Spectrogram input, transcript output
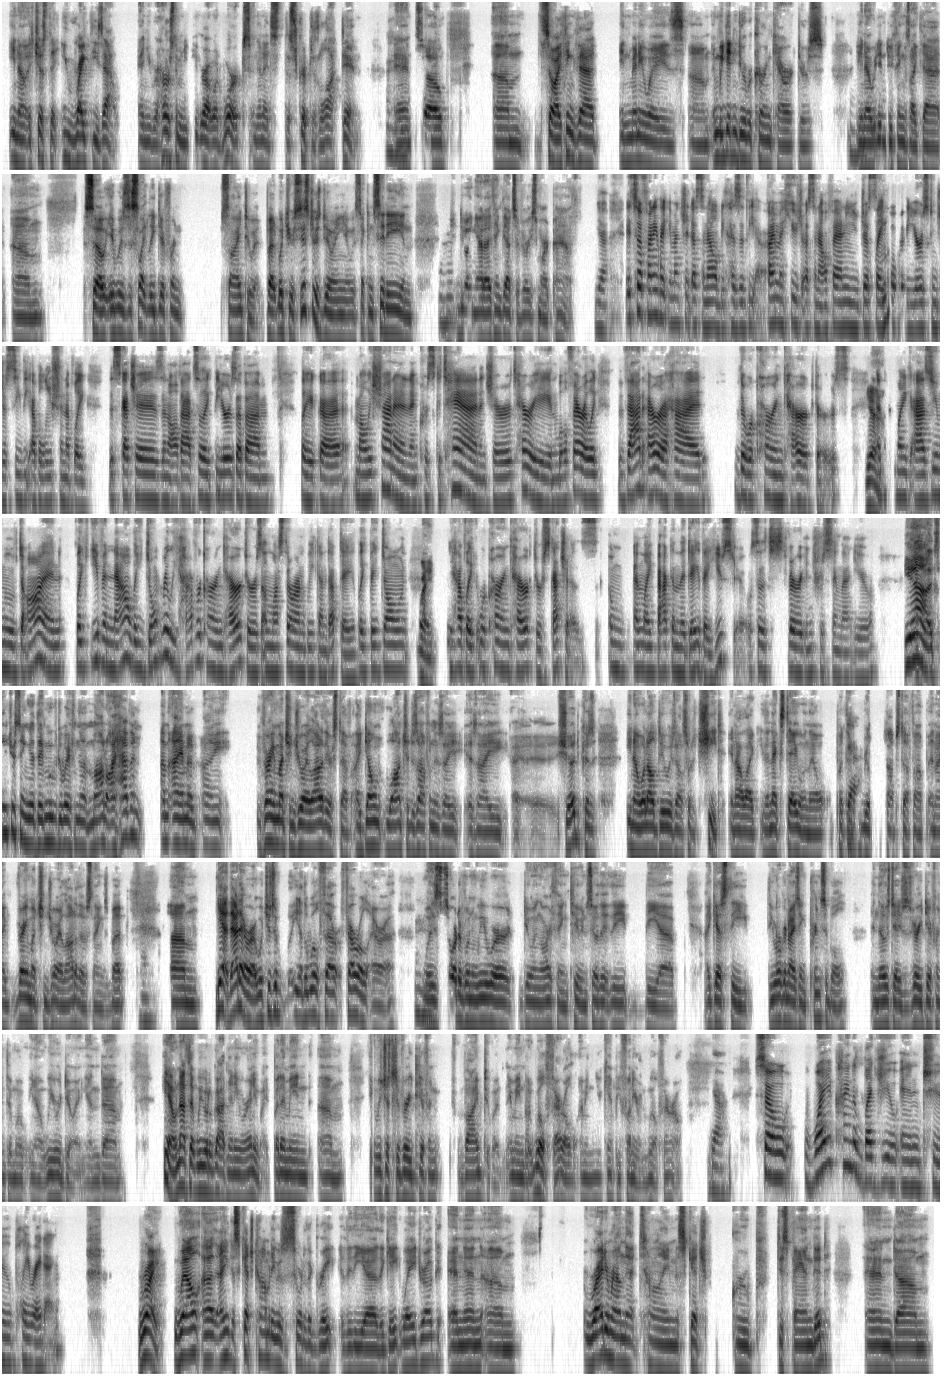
you know, it's just that you write these out and you rehearse them and you figure out what works, and then it's the script is locked in. Mm-hmm. And so, um, so I think that in many ways um, and we didn't do recurring characters mm-hmm. you know we didn't do things like that um, so it was a slightly different side to it but what your sister's doing you know with second city and mm-hmm. doing that i think that's a very smart path yeah. It's so funny that you mentioned snl because of the i'm a huge snl fan and you just like mm-hmm. over the years can just see the evolution of like the sketches and all that. So like the years of um like uh, Molly Shannon and Chris Kattan and Cheri Oteri and Will Ferrell, like that era had the recurring characters. Yeah. And like as you moved on, like even now they don't really have recurring characters unless they're on weekend update. Like they don't right. They have like recurring character sketches. And, and like back in the day they used to. So it's very interesting that you Yeah, it's interesting that they moved away from that model. I haven't I'm I am a I very much enjoy a lot of their stuff. I don't watch it as often as I as I uh, should because you know what I'll do is I'll sort of cheat and I'll like the next day when they'll put the yeah. real top stuff up and I very much enjoy a lot of those things but yeah. um yeah that era which is a you know the Will Fer- Ferrell era mm-hmm. was sort of when we were doing our thing too and so the the the uh I guess the the organizing principle in those days was very different than what you know we were doing and um you know not that we would have gotten anywhere anyway but I mean um it was just a very different vibe to it I mean but Will Ferrell I mean you can't be funnier than Will Ferrell yeah. So, what kind of led you into playwriting? Right. Well, uh, I think the sketch comedy was sort of the great the uh, the gateway drug, and then um, right around that time, the sketch group disbanded, and um,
